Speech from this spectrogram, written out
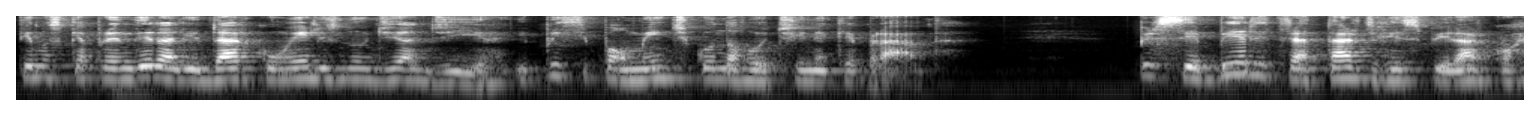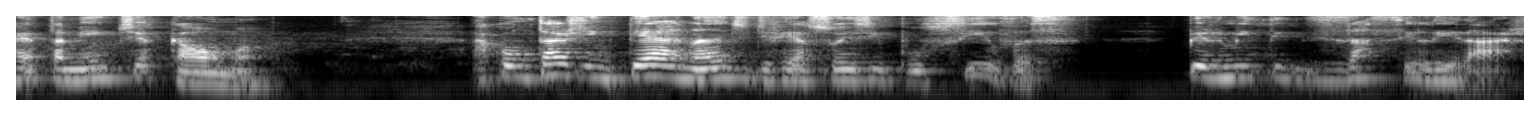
temos que aprender a lidar com eles no dia a dia e principalmente quando a rotina é quebrada. Perceber e tratar de respirar corretamente a calma. A contagem interna antes de reações impulsivas permite desacelerar.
